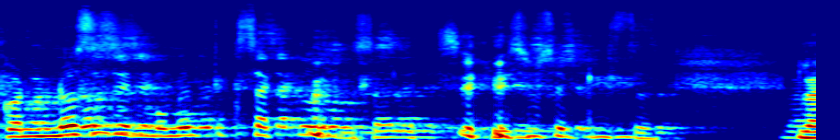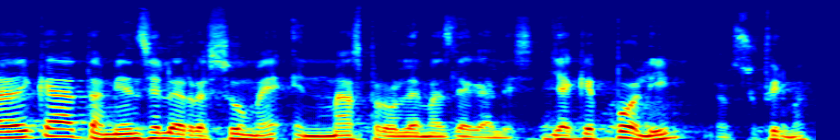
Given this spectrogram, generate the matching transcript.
conoces el momento exacto donde sale Jesús el Cristo. La década también se le resume en más problemas legales, ya que Polly, su firma,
